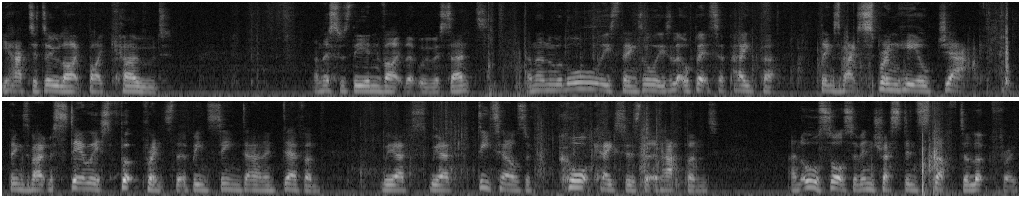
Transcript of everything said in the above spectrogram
you had to do like by code. And this was the invite that we were sent. And then with all these things, all these little bits of paper, things about Spring Heel Jack, things about mysterious footprints that have been seen down in Devon. We had we had details of court cases that had happened, and all sorts of interesting stuff to look through.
